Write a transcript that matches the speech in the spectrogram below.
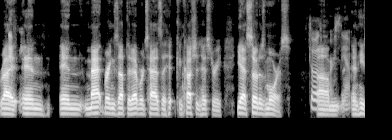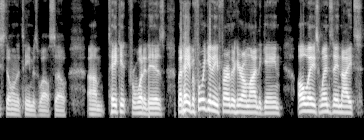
Right. needed. And and Matt brings up that Edwards has a hit concussion history. Yeah, so does Morris. So is Um, Morris, yeah. and he's still on the team as well. So um, take it for what it is. But hey, before we get any further here on Line to Gain, always Wednesday nights,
